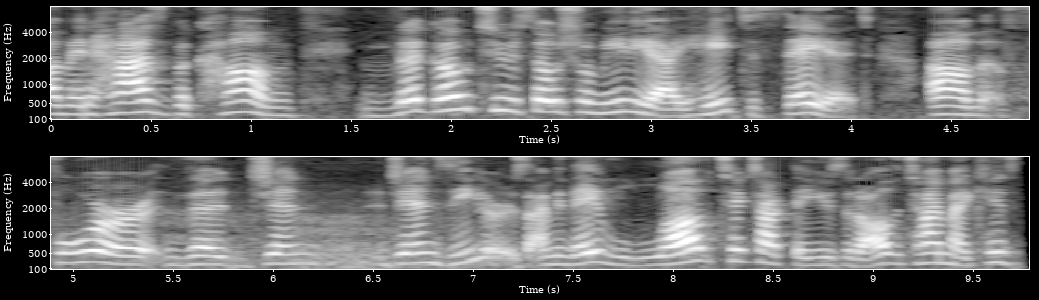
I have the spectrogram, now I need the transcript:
um, it has become the go to social media. I hate to say it. Um, for the Gen Gen Zers. I mean, they love TikTok. They use it all the time. My kids,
